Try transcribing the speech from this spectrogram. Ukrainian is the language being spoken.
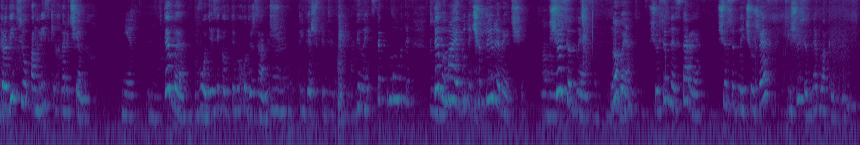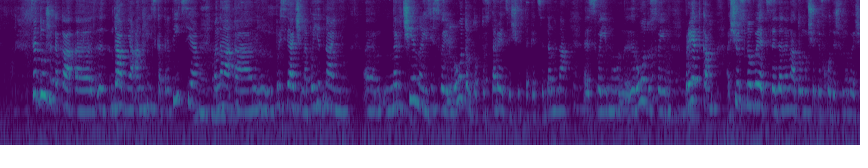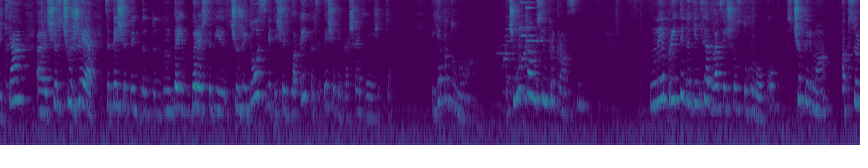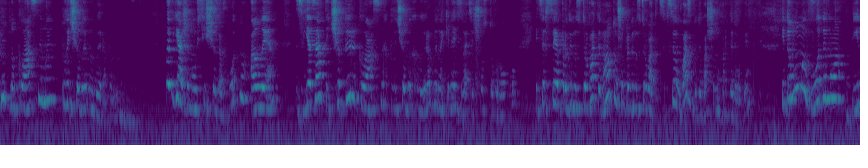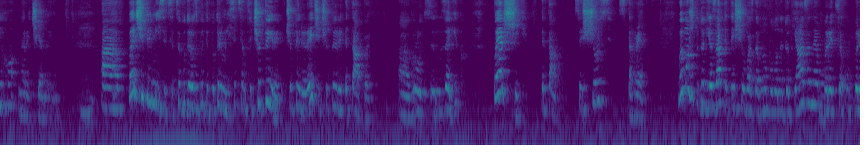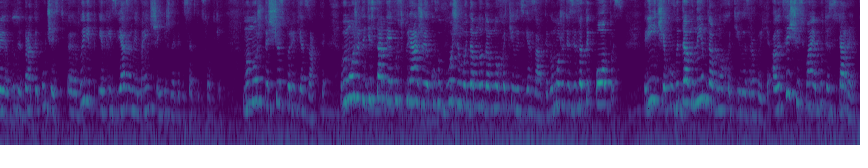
традицію англійських наречених. Ні. В тебе в одязі, коли ти виходиш заміж, ти йдеш під вінець, так би мовити, в тебе має бути чотири речі. Щось одне нове, щось одне старе, щось одне чуже і щось одне блакитне. Це дуже така е, давня англійська традиція. Вона е, присвячена поєднанню нареченої зі своїм родом, тобто старе це щось таке, це данина е, своєму роду, своїм предкам. А Щось нове це данина тому, що ти входиш в нове життя. Е, Щось чуже це те, що ти береш собі чужий досвід, і щось блакитне це те, що прикрашає твоє життя. І я подумала, а чому б нам усім прекрасним? не прийти до кінця 26-го року з чотирма абсолютно класними плечовими виробами. Ми в'яжемо усі що завгодно, але зв'язати чотири класних плечових вироби на кінець 26-го року і це все продемонструвати. Мало того, що продемонструвати, це все у вас буде в вашому гардеробі. І тому ми вводимо бінго нареченої. А в перші три місяці це буде розбити по три місяці. Це чотири, чотири речі, чотири етапи а, в році за рік. Перший етап це щось старе. Ви можете дов'язати те, що у вас давно було не дов'язане, береться бере- буде брати участь е, виріб, який зв'язаний менше ніж на 50%. Ви можете щось перев'язати. Ви можете дістати якусь пряжу, яку ви, боже мой, давно-давно хотіли зв'язати. Ви можете зв'язати опис, річ, яку ви давним-давно хотіли зробити. Але це щось має бути старе.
